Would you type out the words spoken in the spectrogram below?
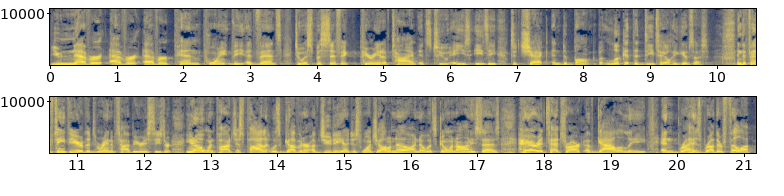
you never, ever, ever pinpoint the events to a specific period of time. It's too easy to check and debunk. But look at the detail he gives us. In the 15th year of the reign of Tiberius Caesar, you know, when Pontius Pilate was governor of Judea, I just want y'all to know, I know what's going on. He says, Herod, tetrarch of Galilee, and his brother Philip,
